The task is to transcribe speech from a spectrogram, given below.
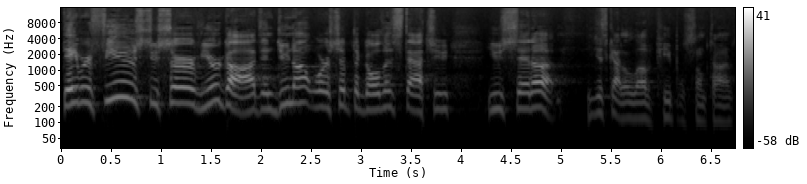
they refuse to serve your gods and do not worship the golden statue you set up. You just got to love people sometimes.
